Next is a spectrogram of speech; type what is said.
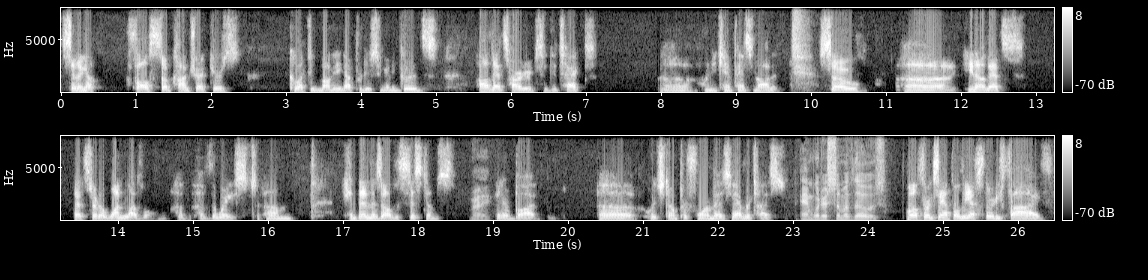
setting up false subcontractors, collecting money, not producing any goods. All that's harder to detect uh, when you can't pass an audit. So, uh, you know, that's that's sort of one level of, of the waste. Um, and then there's all the systems right. that are bought uh, which don't perform as advertised. And what are some of those? Well, for example, the F 35,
